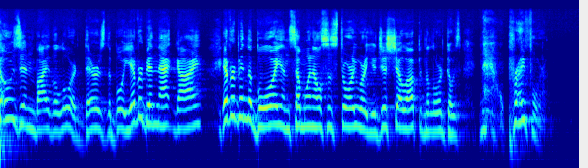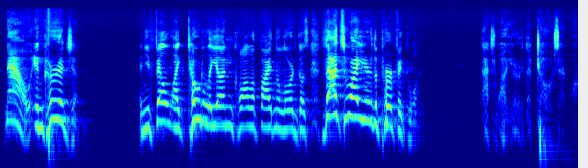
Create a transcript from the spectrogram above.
Chosen by the Lord. There's the boy. You ever been that guy? You ever been the boy in someone else's story where you just show up and the Lord goes, Now, pray for him. Now, encourage him. And you felt like totally unqualified, and the Lord goes, That's why you're the perfect one. That's why you're the chosen one.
